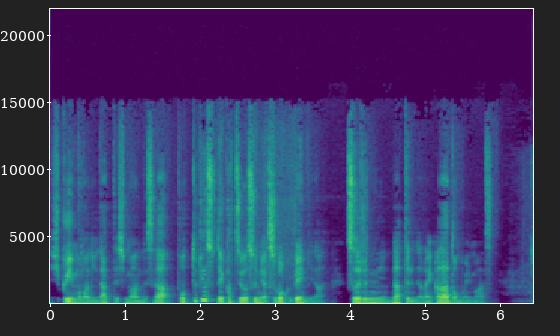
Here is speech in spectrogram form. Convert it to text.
低いものになってしまうんですが、ポッドキャストで活用するにはすごく便利なツールになってるんじゃないかなと思います。い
